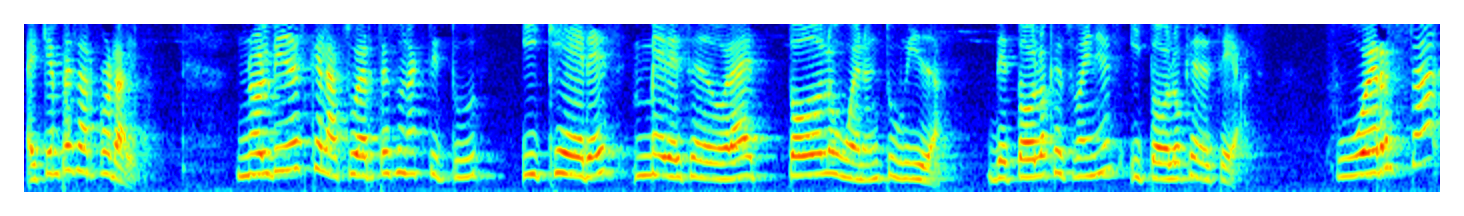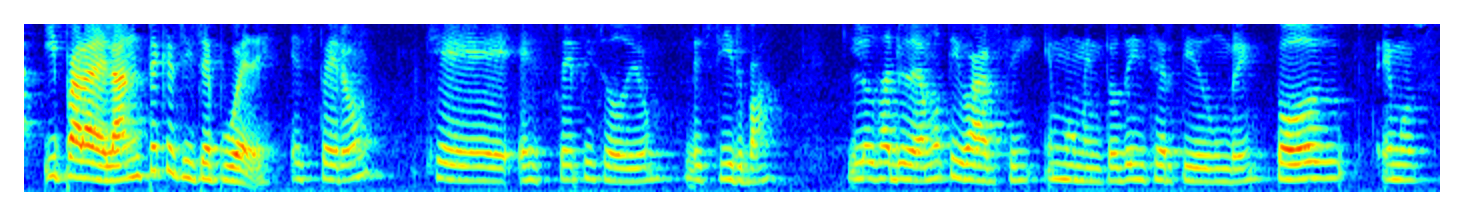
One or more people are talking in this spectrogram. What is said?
Hay que empezar por algo. No olvides que la suerte es una actitud y que eres merecedora de todo lo bueno en tu vida, de todo lo que sueñes y todo lo que deseas. Fuerza y para adelante que sí se puede. Espero que este episodio les sirva los ayude a motivarse en momentos de incertidumbre. Todos hemos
